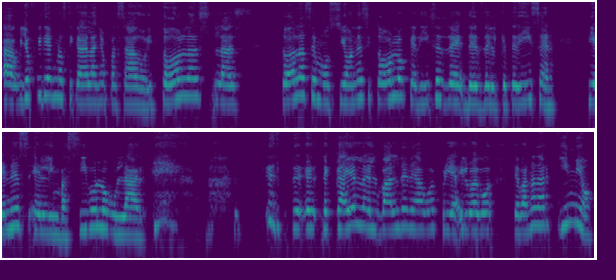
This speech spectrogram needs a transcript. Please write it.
ah, yo fui diagnosticada el año pasado y todas las, las, todas las emociones y todo lo que dices de, desde el que te dicen, tienes el invasivo lobular, te, te, cae el, balde de agua fría y luego te van a dar quimio,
